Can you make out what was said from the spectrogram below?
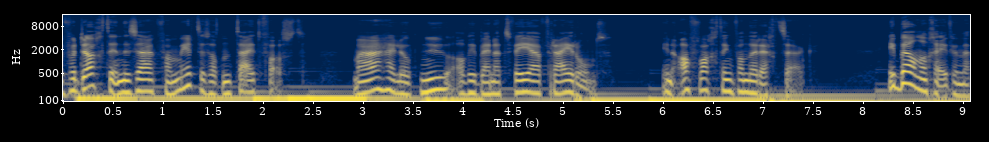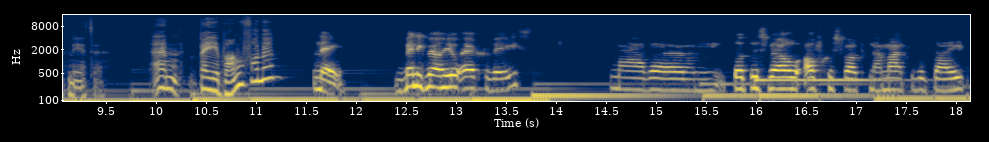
De verdachte in de zaak van Mirte zat een tijd vast, maar hij loopt nu alweer bijna twee jaar vrij rond, in afwachting van de rechtszaak. Ik bel nog even met Mirte. En ben je bang voor hem? Nee, ben ik wel heel erg geweest. Maar uh, dat is wel afgezwakt naarmate de tijd.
